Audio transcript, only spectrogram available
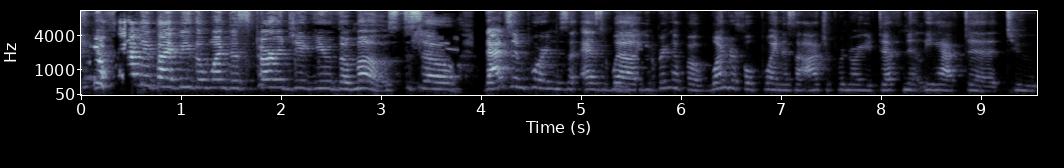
you might be the one discouraging you the most. So that's important as well. You bring up a wonderful point as an entrepreneur. You definitely have to to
